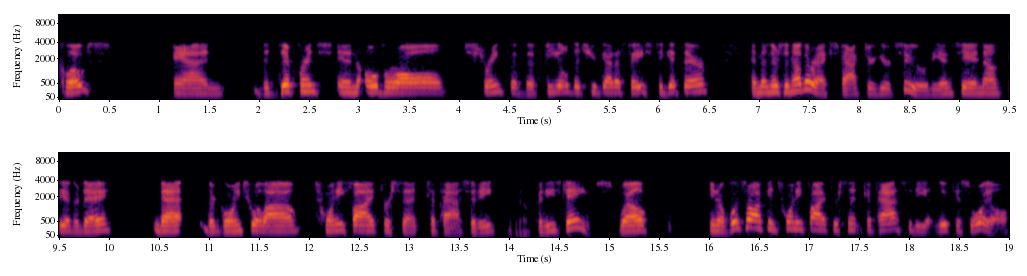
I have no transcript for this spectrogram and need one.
close and the difference in overall strength of the field that you've got to face to get there. And then there's another X factor here too. The NCAA announced the other day that they're going to allow 25% capacity Yep. for these games. Well, you know, if we're talking 25% capacity at Lucas Oil,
